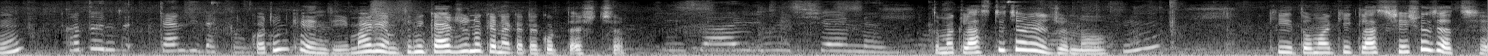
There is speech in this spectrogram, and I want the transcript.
হুম? কটন ক্যান্ডি দেখো। কটন ক্যান্ডি মারিয়াম তুমি কার জন্য কেনাকাটা করতে আসছো? তোমার ক্লাস টিচারের জন্য? কি তোমার কি ক্লাস শেষ হয়ে যাচ্ছে?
